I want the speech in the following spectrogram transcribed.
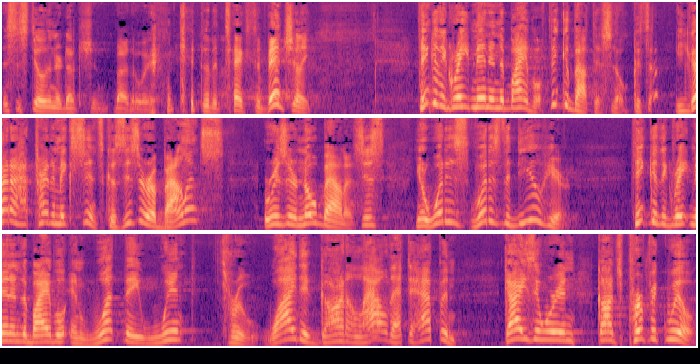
this is still introduction, by the way. We'll get to the text eventually. Think of the great men in the Bible. Think about this, though, because you got to try to make sense. Because is there a balance or is there no balance? Is, you know, what is, what is the deal here? Think of the great men in the Bible and what they went through. Why did God allow that to happen? Guys that were in God's perfect will.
